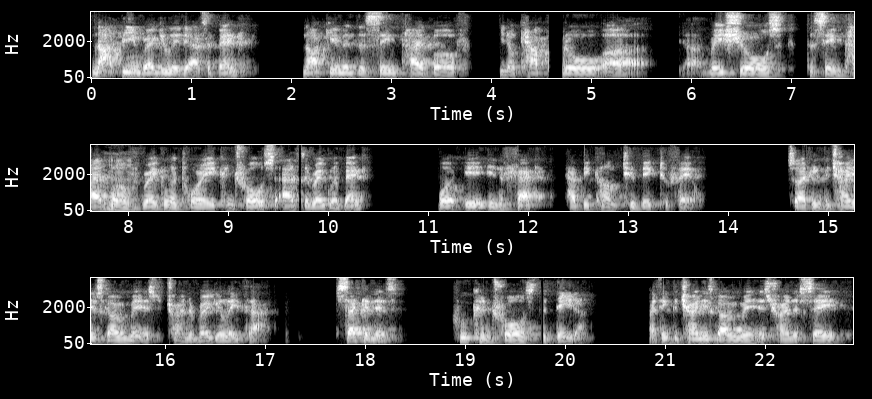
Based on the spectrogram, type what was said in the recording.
not being regulated as a bank, not given the same type of you know capital uh, uh, ratios, the same type mm. of regulatory controls as the regular bank, well, it in fact have become too big to fail. So I think the Chinese government is trying to regulate that. Second is who controls the data. I think the Chinese government is trying to say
